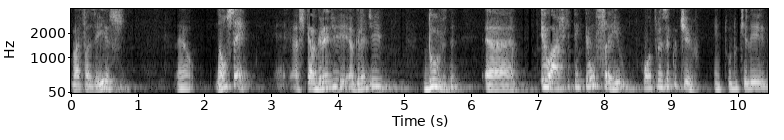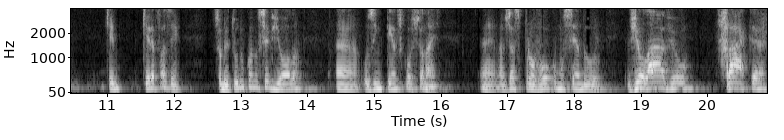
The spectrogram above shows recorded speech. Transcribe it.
vai fazer isso? É, não sei. É, acho que é a grande, a grande dúvida. É, eu acho que tem que ter um freio contra o executivo em tudo que ele, que ele queira fazer, sobretudo quando você viola uh, os intentos constitucionais. Uh, já se provou como sendo violável, fraca,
